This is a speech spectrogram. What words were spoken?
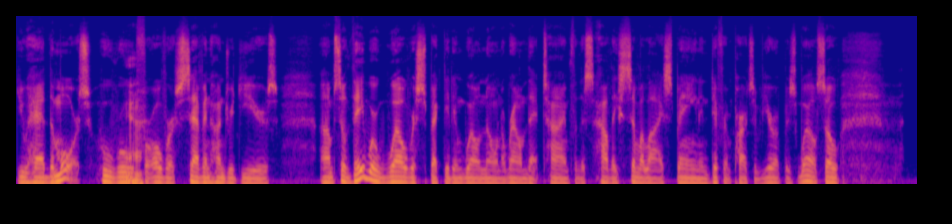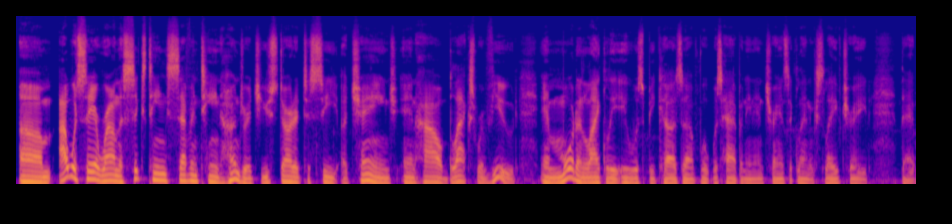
you had the Moors who ruled Yeah. for over 700 years. Um, so they were well respected and well known around that time for this how they civilized Spain and different parts of Europe as well. So um, I would say around the 16, 1700s, you started to see a change in how blacks were viewed. And more than likely, it was because of what was happening in transatlantic slave trade, that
